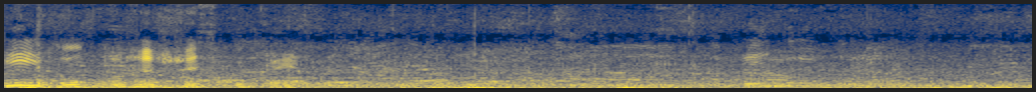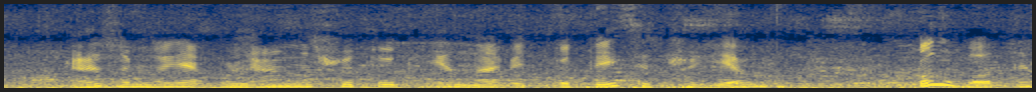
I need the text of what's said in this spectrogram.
І тут вже щось купили. Каже моя Уляна, що тут є навіть по тисячу євро колготи.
